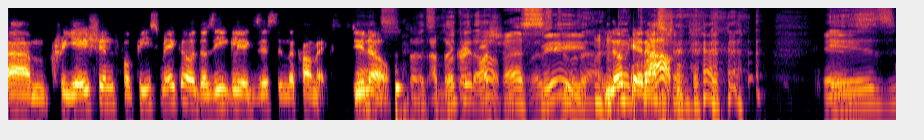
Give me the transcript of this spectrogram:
um, creation for Peacemaker, or does Eagly exist in the comics? Do you know? Let's That's a look great it up. question. Let's see. Look Good it up. Is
